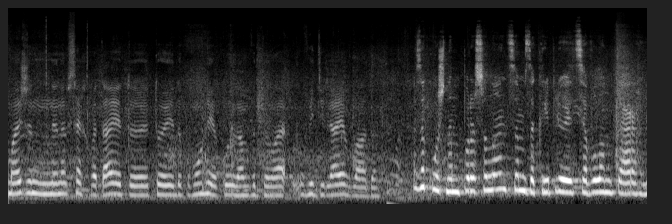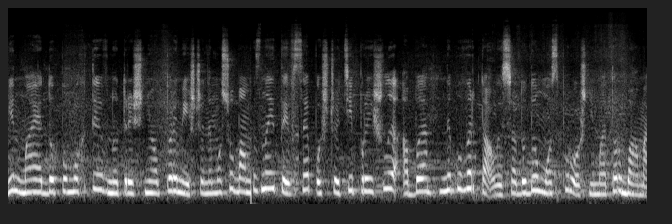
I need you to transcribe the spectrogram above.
майже не на все вистачає тої, допомоги, яку нам виділяє, виділяє влада. За кожним переселенцем закріплюється волонтер. Він має допомогти внутрішньо переміщеним особам знайти все, по що ті прийшли, аби не поверталися додому з порожніми торбами.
